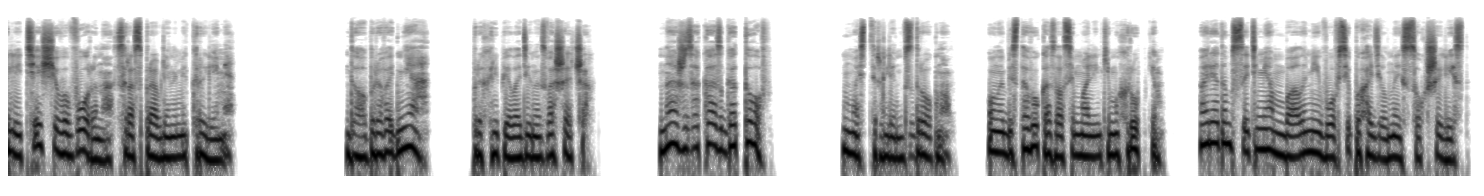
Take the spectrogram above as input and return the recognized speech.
летящего ворона с расправленными крыльями. «Доброго дня!» — прохрипел один из вошедших. «Наш заказ готов!» Мастер Лин вздрогнул. Он и без того казался маленьким и хрупким, а рядом с этими амбалами и вовсе походил на иссохший лист.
